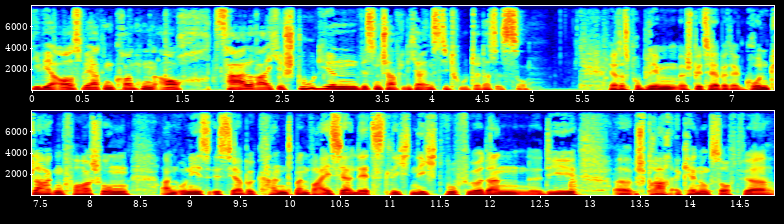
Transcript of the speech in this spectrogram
die wir auswerten konnten, auch zahlreiche Studien wissenschaftlicher Institute. Das ist so. Ja, das Problem äh, speziell bei der Grundlagenforschung an Unis ist ja bekannt. Man weiß ja letztlich nicht, wofür dann äh, die äh, Spracherkennungssoftware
